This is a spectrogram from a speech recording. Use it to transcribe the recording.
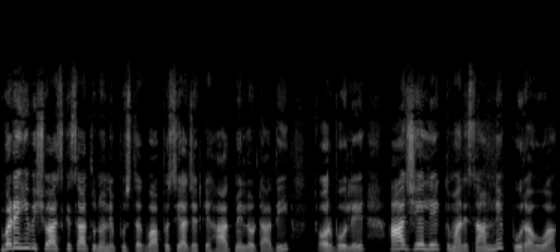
बड़े ही विश्वास के साथ उन्होंने पुस्तक वापस याजक के हाथ में लौटा दी और बोले, आज यह लेख तुम्हारे सामने पूरा हुआ।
